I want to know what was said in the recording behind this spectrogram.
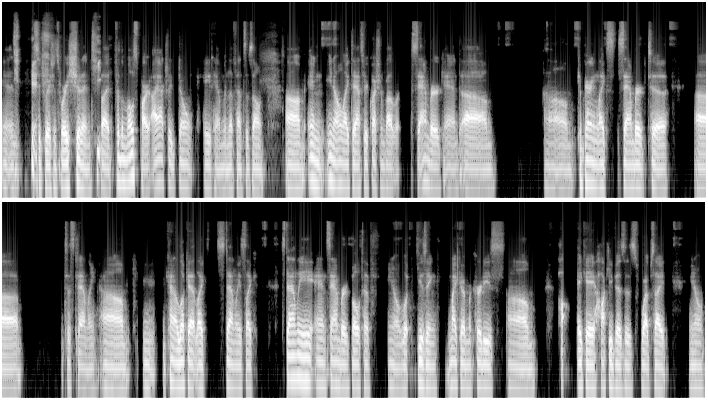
in situations where he shouldn't. He- but for the most part, I actually don't hate him in the offensive zone. Um, and you know, like to answer your question about Samberg and um, um, comparing like Samberg to uh to Stanley. Um, you, you kind of look at like Stanley's like Stanley and Samberg both have you know look using Micah McCurdy's um, ho- aka HockeyViz's website. You know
